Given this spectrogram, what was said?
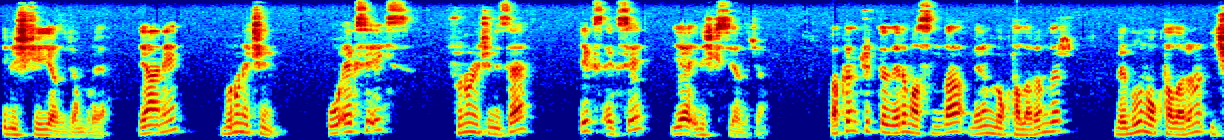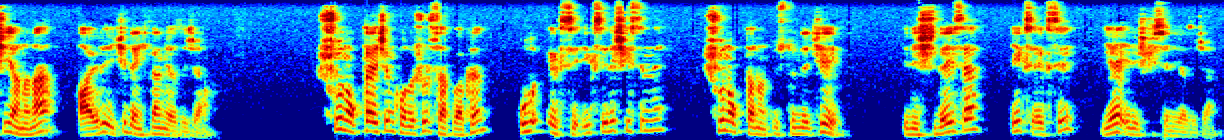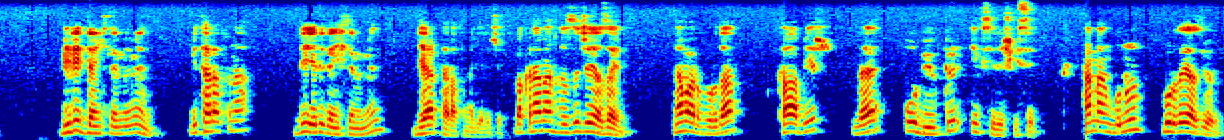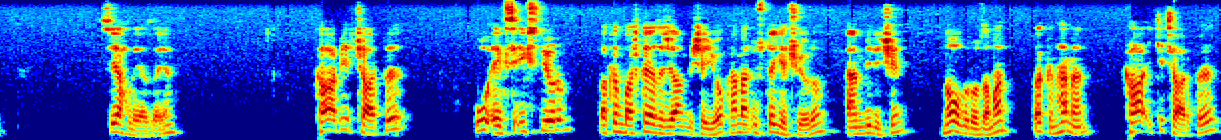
ilişkiyi yazacağım buraya. Yani bunun için u eksi x, şunun için ise x eksi y ilişkisi yazacağım. Bakın kütlelerim aslında benim noktalarımdır ve bu noktaların iki yanına ayrı iki denklem yazacağım. Şu nokta için konuşursak bakın u eksi x ilişkisini, şu noktanın üstündeki ilişkide ise x eksi y ilişkisini yazacağım. Biri denklemimin bir tarafına, diğeri denklemimin diğer tarafına gelecek. Bakın hemen hızlıca yazayım. Ne var burada? K1 ve U büyüktür X ilişkisi. Hemen bunu burada yazıyorum. Siyahla yazayım. K1 çarpı U eksi X diyorum. Bakın başka yazacağım bir şey yok. Hemen üste geçiyorum. M1 için. Ne olur o zaman? Bakın hemen K2 çarpı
